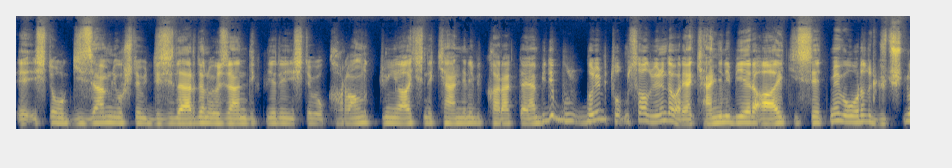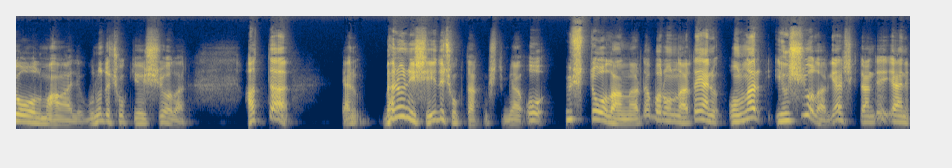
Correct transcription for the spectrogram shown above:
e, işte o gizemli işte dizilerden özendikleri işte o karanlık dünya içinde kendini bir karakter. Yani bir de bu, böyle bir toplumsal yönü de var. Yani kendini bir yere ait hissetme ve orada güçlü olma hali. Bunu da çok yaşıyorlar. Hatta yani ben öyle şeyi de çok takmıştım. Yani o üstte olanlarda baronlarda yani onlar yaşıyorlar gerçekten de yani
